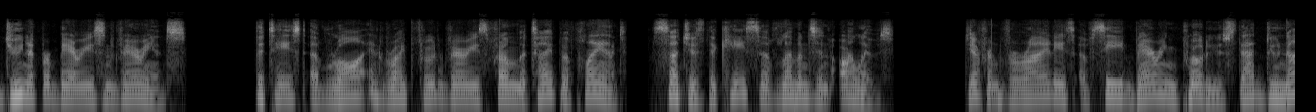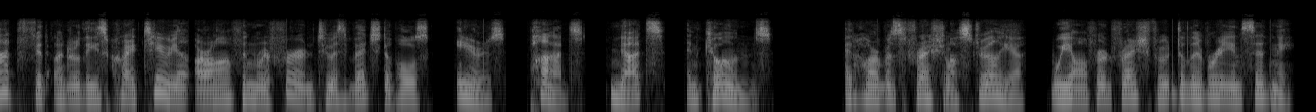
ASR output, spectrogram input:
juniper berries and variants. The taste of raw and ripe fruit varies from the type of plant, such as the case of lemons and olives. Different varieties of seed-bearing produce that do not fit under these criteria are often referred to as vegetables, ears, pods, nuts, and cones. At Harvest Fresh Australia, we offered fresh fruit delivery in Sydney.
